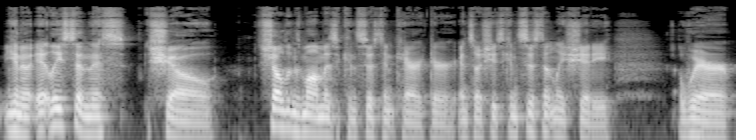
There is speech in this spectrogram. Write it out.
you know, at least in this show, Sheldon's mom is a consistent character, and so she's consistently shitty. Where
